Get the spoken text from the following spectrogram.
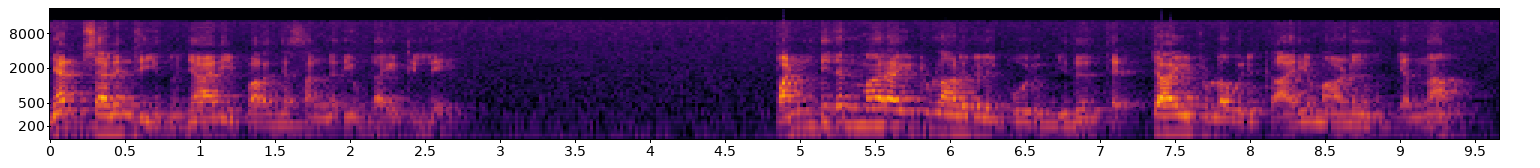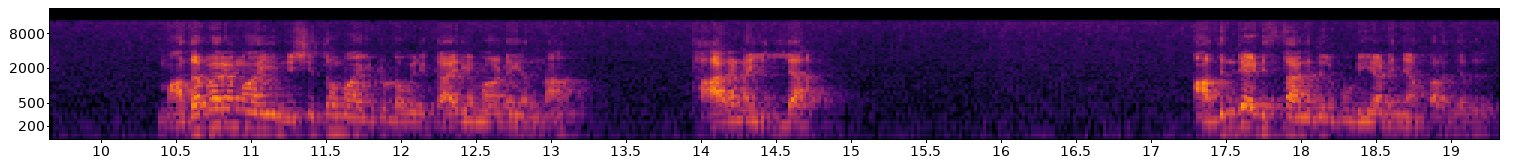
ഞാൻ ചലഞ്ച് ചെയ്യുന്നു ഞാൻ ഈ പറഞ്ഞ സംഗതി ഉണ്ടായിട്ടില്ലേ? പണ്ഡിതന്മാരായിട്ടുള്ള ആളുകളിൽ പോലും ഇത് തെറ്റായിട്ടുള്ള ഒരു കാര്യമാണ് എന്ന മതപരമായി നിഷിദ്ധമായിട്ടുള്ള ഒരു കാര്യമാണ് എന്ന ധാരണയില്ല. അതിന്റെ അടിസ്ഥാനത്തിൽ കൂടിയാണ് ഞാൻ പറഞ്ഞത്.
